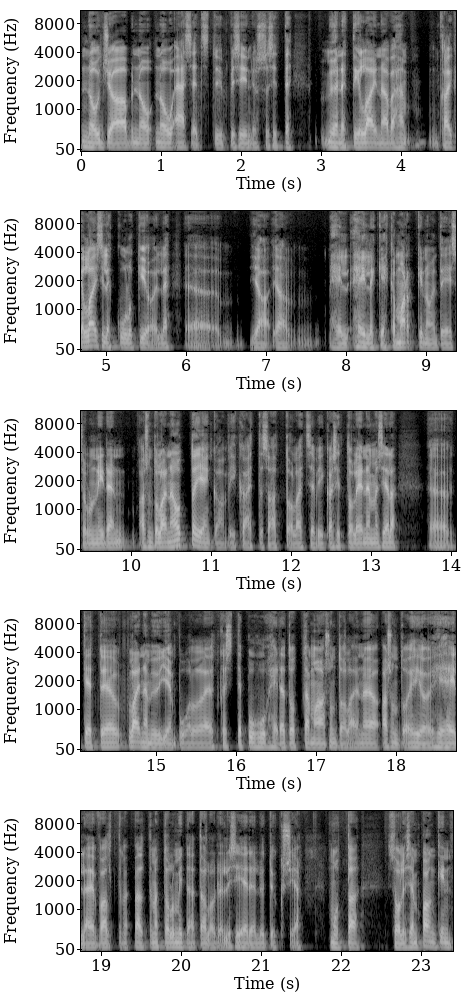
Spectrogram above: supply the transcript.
no job, no, no assets tyyppisiin, jossa sitten myönnettiin lainaa vähän kaikenlaisille kulkijoille ja, ja heillekin ehkä markkinointi ei se ollut niiden asuntolainaottajienkaan vika, että saattoi olla, että se vika sitten oli enemmän siellä tiettyjen lainamyyjien puolella, jotka sitten puhuu heidät ottamaan asuntolainoja asuntoihin, joihin heillä ei välttämättä ollut mitään taloudellisia edellytyksiä, mutta – se oli sen pankin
